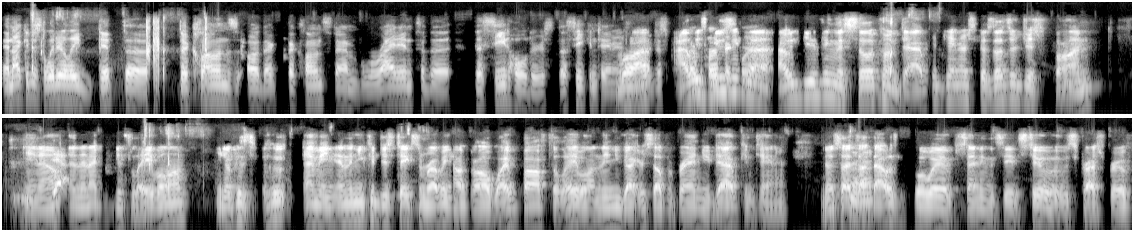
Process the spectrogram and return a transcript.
and I can just literally dip the the clones or the, the clone stem right into the the seed holders, the seed containers. Well, I, just I was using for it. the I was using the silicone dab containers because those are just fun, you know. Yeah. And then I could just label them, you know, because who I mean, and then you can just take some rubbing alcohol, wipe off the label, and then you got yourself a brand new dab container. You know, so I Mhm. thought that was a cool way of sending the seeds too. It was crush proof.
